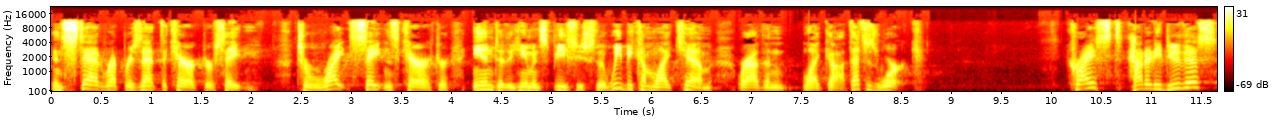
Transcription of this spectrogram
instead represent the character of Satan. To write Satan's character into the human species so that we become like him rather than like God. That's his work. Christ, how did he do this?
